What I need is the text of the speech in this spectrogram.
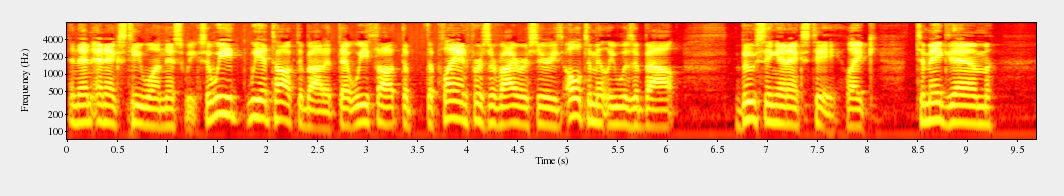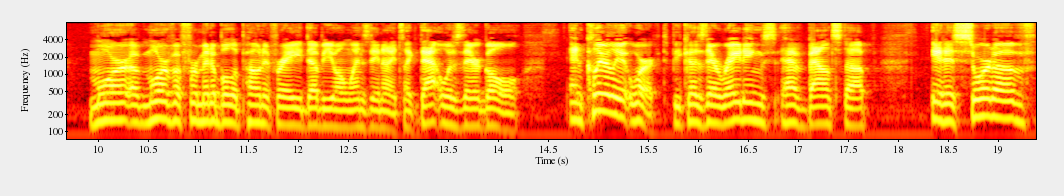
and then NXT won this week. So we we had talked about it that we thought the the plan for Survivor Series ultimately was about boosting NXT, like to make them more of more of a formidable opponent for AEW on Wednesday nights. Like that was their goal. And clearly it worked because their ratings have bounced up. It has sort of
